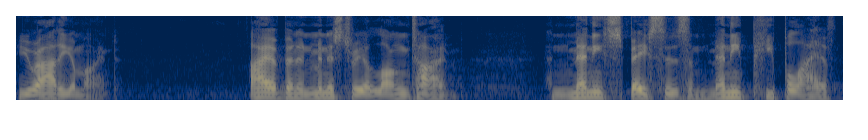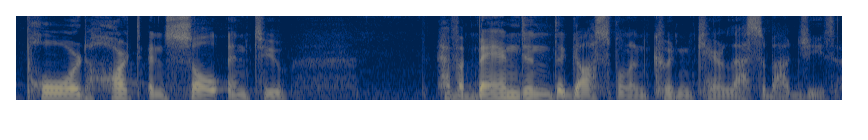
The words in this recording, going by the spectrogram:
you're out of your mind. I have been in ministry a long time, and many spaces and many people I have poured heart and soul into have abandoned the gospel and couldn't care less about Jesus.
